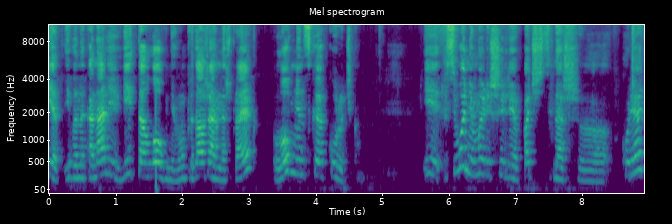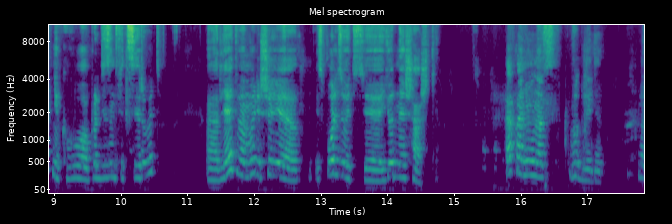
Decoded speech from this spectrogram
Вы на канале Вита Лобня. Мы продолжаем наш проект «Лобнинская курочка». И сегодня мы решили почистить наш э, курятник, его продезинфицировать. Э, для этого мы решили использовать э, йодные шашки. Как они у нас выглядят? Мы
